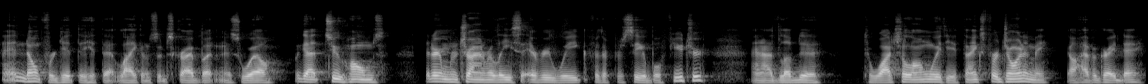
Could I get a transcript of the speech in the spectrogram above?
And don't forget to hit that like and subscribe button as well. We got two homes that I'm going to try and release every week for the foreseeable future. And I'd love to, to watch along with you. Thanks for joining me. Y'all have a great day.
